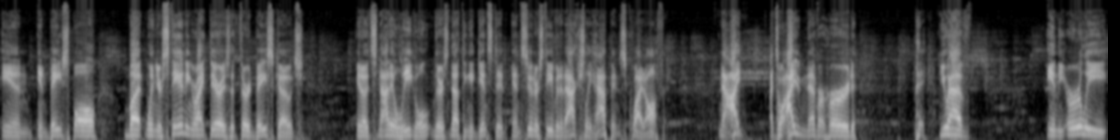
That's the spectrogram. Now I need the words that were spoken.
in, in baseball, but when you're standing right there as a third base coach, you know, it's not illegal. There's nothing against it. And sooner, Stephen, it actually happens quite often. Now, I, I told, I never heard. You have in the early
